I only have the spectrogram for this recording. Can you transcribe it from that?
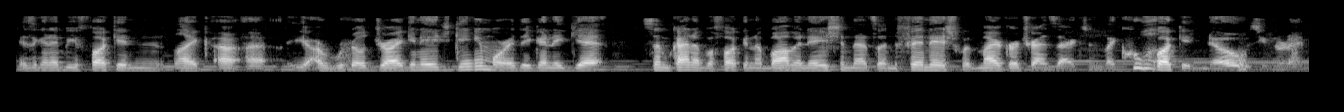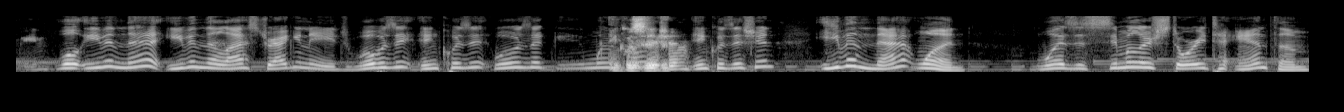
Is it gonna be fucking like a, a, a real Dragon Age game, or are they gonna get some kind of a fucking abomination that's unfinished with microtransactions? Like, who Well- fucking knows? You know what I mean? Well, even that, even the last Dragon Age, what was it? Inquisit? What was that? Inquisition. Inquisition. Even that one was a similar story to Anthem,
